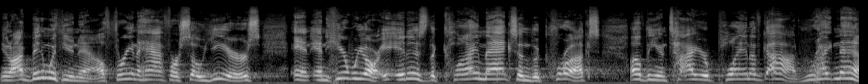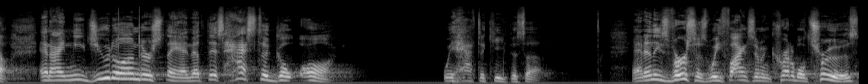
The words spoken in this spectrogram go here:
You know, I've been with you now three and a half or so years, and, and here we are. It is the climax and the crux of the entire plan of God right now. And I need you to understand that this has to go on. We have to keep this up. And in these verses, we find some incredible truths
